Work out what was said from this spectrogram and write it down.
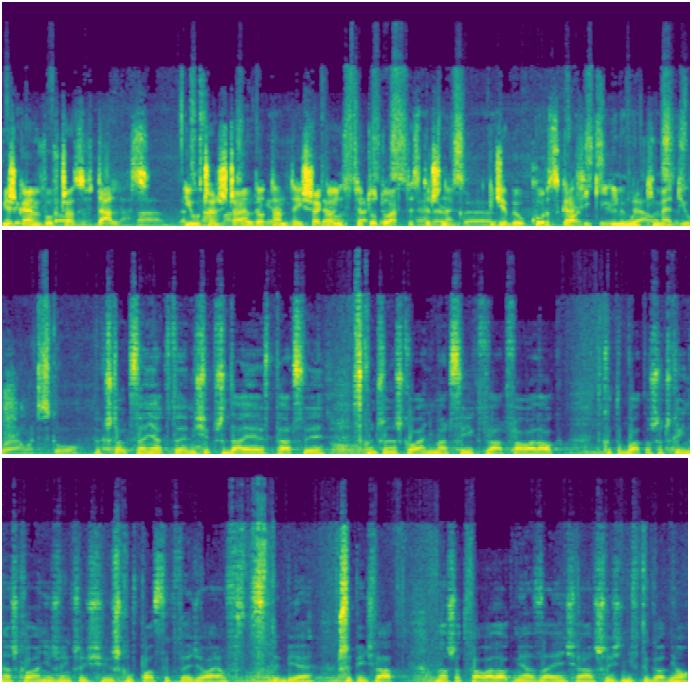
Mieszkałem wówczas w Dallas i uczęszczałem do tamtejszego Instytutu Artystycznego, gdzie był kurs grafiki i multimediów. Wykształcenia, które mi się przydaje w pracy, skończyłem szkołę animacji, która trwała rok, tylko to była troszeczkę inna szkoła niż większość szkół w Polsce, które działają w trybie 3-5 lat. Nasza trwała rok, miała zajęcia 6 dni w tygodniu.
